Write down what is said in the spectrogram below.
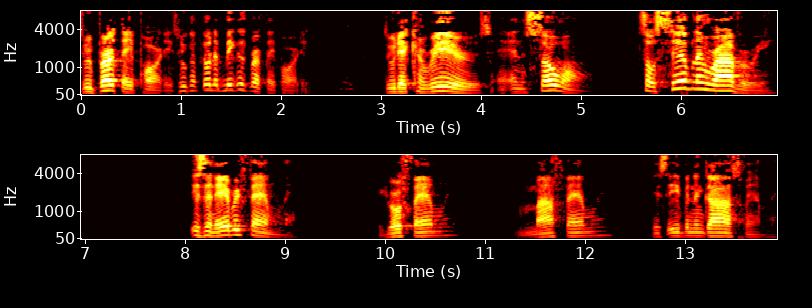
Through birthday parties. Who can throw the biggest birthday party? Through their careers and so on. So sibling rivalry is in every family. Your family, my family, it's even in God's family.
